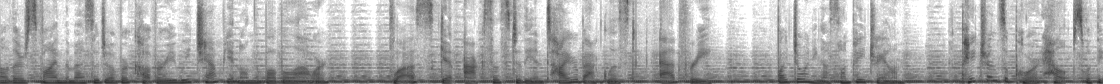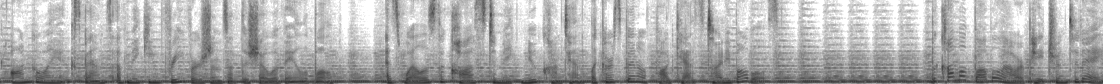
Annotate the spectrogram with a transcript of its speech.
Others find the message of recovery we champion on the Bubble Hour. Plus, get access to the entire backlist ad free by joining us on Patreon. Patron support helps with the ongoing expense of making free versions of the show available as well as the cost to make new content like our spin-off podcast, Tiny Bubbles. Become a Bubble Hour patron today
